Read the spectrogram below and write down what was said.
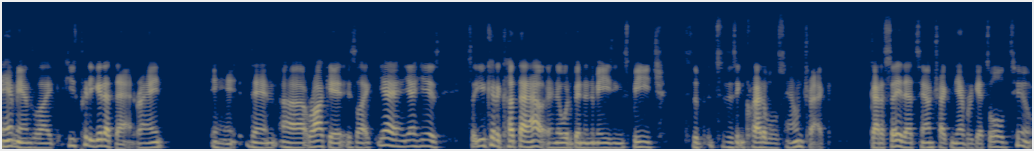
Ant Man's like he's pretty good at that, right? And then uh, Rocket is like, yeah, yeah, he is. So you could have cut that out, and it would have been an amazing speech to the to this incredible soundtrack. Gotta say that soundtrack never gets old too.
